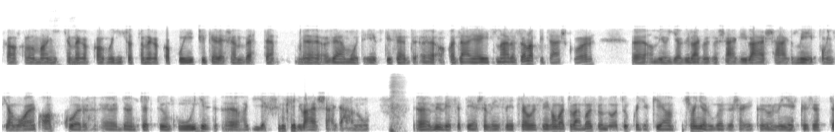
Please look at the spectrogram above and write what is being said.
alkalommal nyitja meg a, vagy nyitotta meg a kapuit, sikeresen vette eh, az elmúlt évtized eh, akadályait. Már az alapításkor ami ugye a világgazdasági válság mélypontja volt, akkor döntöttünk úgy, hogy igyekszünk egy válságálló művészeti eseményt létrehozni. Hova tovább azt gondoltuk, hogy aki a csanyarú gazdasági körülmények között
